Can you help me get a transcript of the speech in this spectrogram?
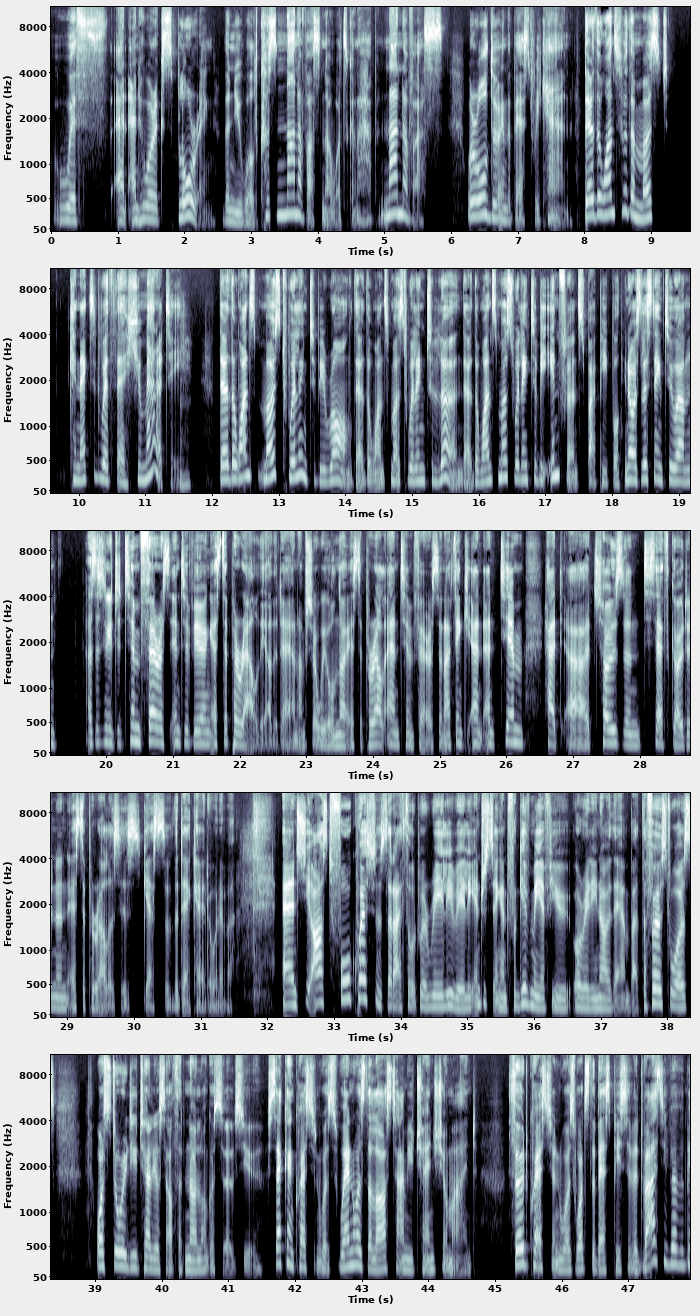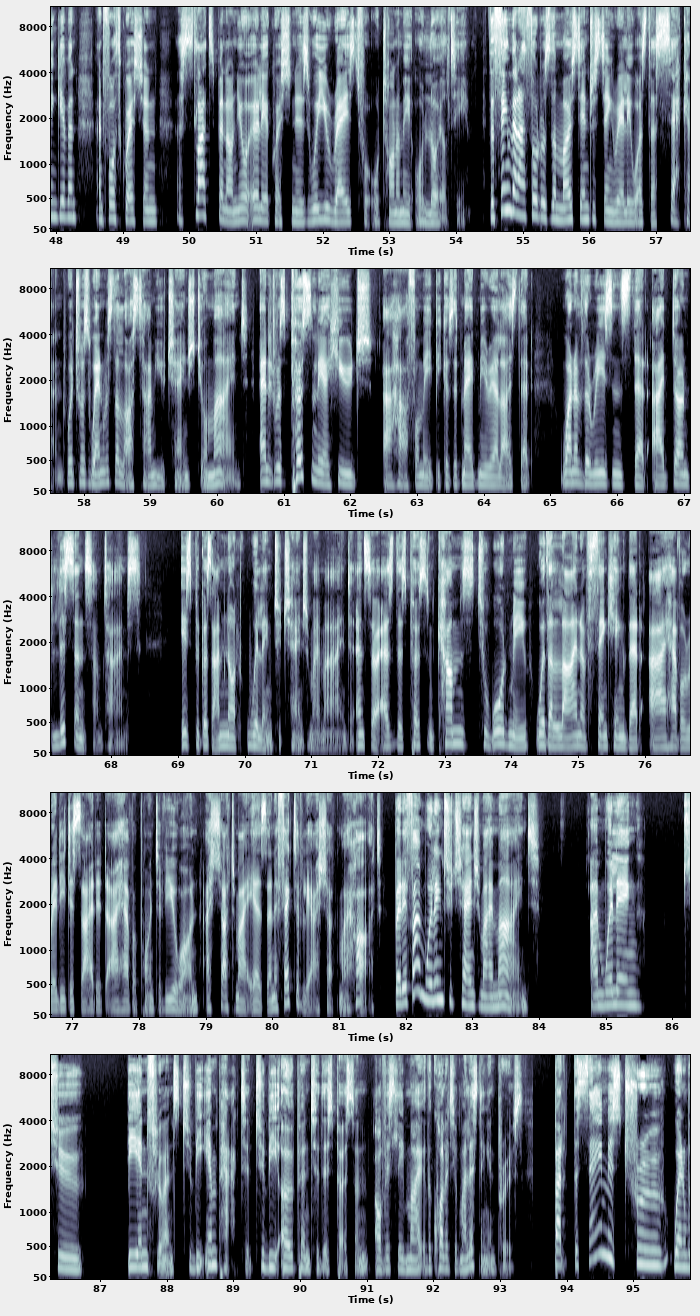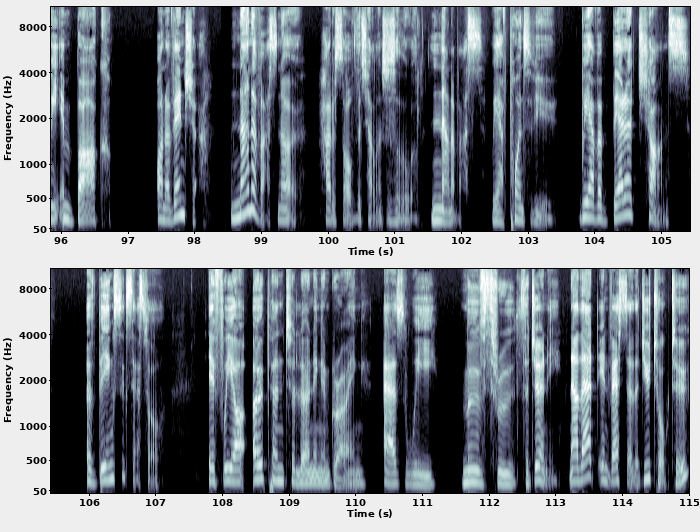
with and, and who are exploring the new world, because none of us know what's going to happen. None of us. We're all doing the best we can. They're the ones who are the most connected with their humanity. Mm-hmm They're the ones most willing to be wrong. They're the ones most willing to learn. They're the ones most willing to be influenced by people. You know, I was listening to um, I was listening to Tim Ferriss interviewing Esther Perel the other day, and I'm sure we all know Esther Perel and Tim Ferriss. And I think, and, and Tim had uh, chosen Seth Godin and Esther Perel as his guests of the decade or whatever. And she asked four questions that I thought were really, really interesting. And forgive me if you already know them, but the first was, what story do you tell yourself that no longer serves you? Second question was, when was the last time you changed your mind? Third question was, what's the best piece of advice you've ever been given? And fourth question, a slight spin on your earlier question is, were you raised for autonomy or loyalty? The thing that I thought was the most interesting really was the second, which was when was the last time you changed your mind? And it was personally a huge uh, aha for me because it made me realize that one of the reasons that I don't listen sometimes is because I'm not willing to change my mind. And so, as this person comes toward me with a line of thinking that I have already decided I have a point of view on, I shut my ears and effectively I shut my heart. But if I'm willing to change my mind, I'm willing to be influenced, to be impacted, to be open to this person. Obviously, my the quality of my listening improves. But the same is true when we embark on a venture none of us know how to solve the challenges of the world. None of us. We have points of view. We have a better chance of being successful if we are open to learning and growing as we move through the journey. Now, that investor that you talk to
